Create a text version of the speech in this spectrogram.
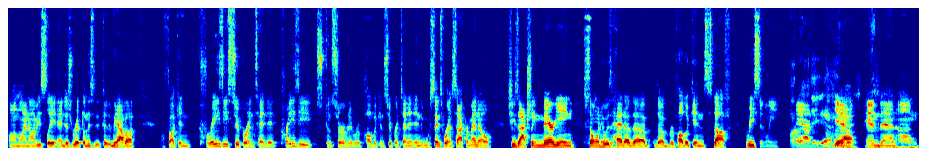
online, obviously, and just ripped on this because we have a, a fucking crazy superintendent, crazy conservative Republican superintendent. And since we're in Sacramento, she's actually marrying someone who was head of the the Republican stuff recently. And- yeah. Yeah, and then um,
